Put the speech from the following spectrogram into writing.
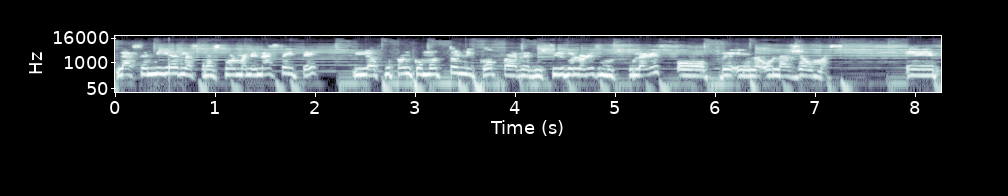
las semillas las transforman en aceite y la ocupan como tónico para reducir dolores musculares o, eh, o las reumas. Eh,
